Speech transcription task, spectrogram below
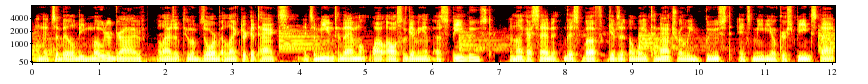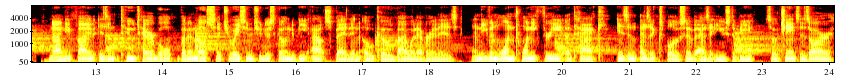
and its ability Motor Drive allows it to absorb electric attacks. It's immune to them while also giving it a speed boost. And like I said, this buff gives it a way to naturally boost its mediocre speed stat. 95 isn't too terrible, but in most situations you're just going to be outsped in OHKO'd by whatever it is. And even 123 attack isn't as explosive as it used to be, so chances are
